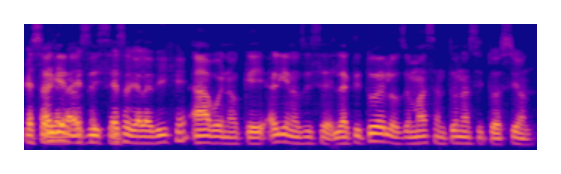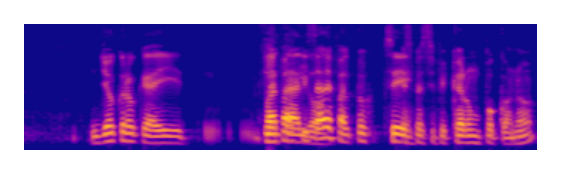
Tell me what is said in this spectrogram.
Eso Alguien nos dice. Eso ya le dije. Ah, bueno, ok. Alguien nos dice, la actitud de los demás ante una situación. Yo creo que ahí falta fa- algo. Quizá le faltó Sí. especificar un poco, ¿no?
